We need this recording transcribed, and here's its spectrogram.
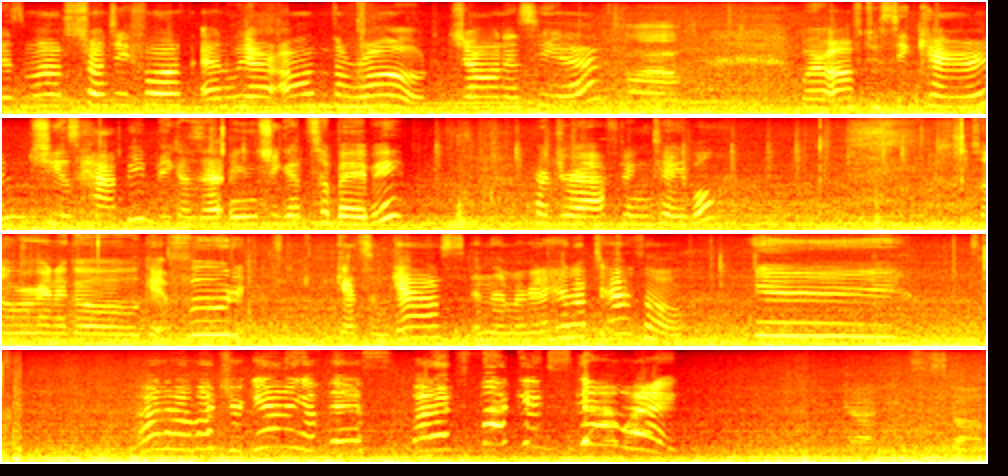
is March 24th and we are on the road. John is here. Hello. We're off to see Karen. She is happy because that means she gets a baby. Her drafting table. So we're gonna go get food, get some gas, and then we're gonna head up to Athol. Yay! I don't know how much you're getting of this, but it's fucking snowing! Yeah, it needs to stop.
